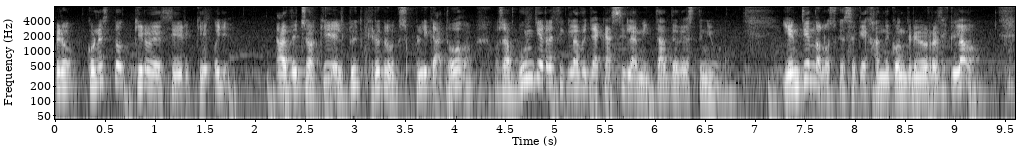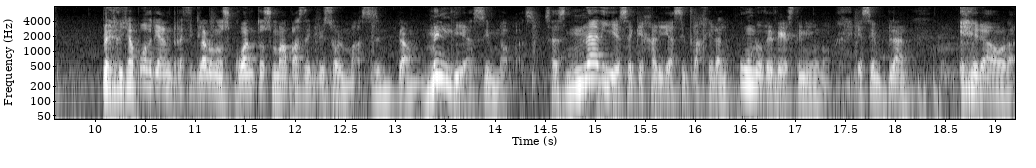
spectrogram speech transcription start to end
Pero con esto quiero decir que, oye, Ah, de hecho aquí el tweet creo que lo explica todo. O sea, Bungie ha reciclado ya casi la mitad de Destiny 1. Y entiendo a los que se quejan de contenido reciclado. Pero ya podrían reciclar unos cuantos mapas de Crisol más. Es en plan, mil días sin mapas. ¿Sabes? Nadie se quejaría si trajeran uno de Destiny 1. Es en plan, era hora,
